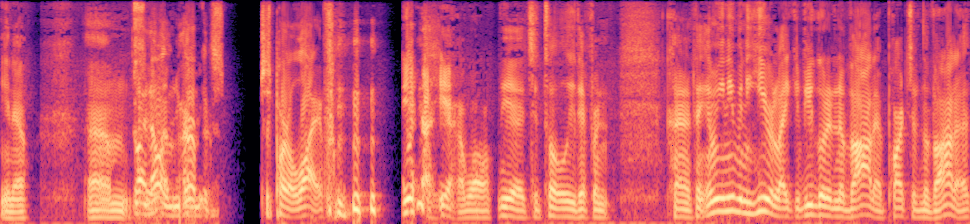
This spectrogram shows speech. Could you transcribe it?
You know. Um, So I know I'm- in Europe I'm- it's just part of life. yeah, yeah. Well, yeah, it's a totally different kind of thing. I mean, even here, like if you go to Nevada, parts of Nevada,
